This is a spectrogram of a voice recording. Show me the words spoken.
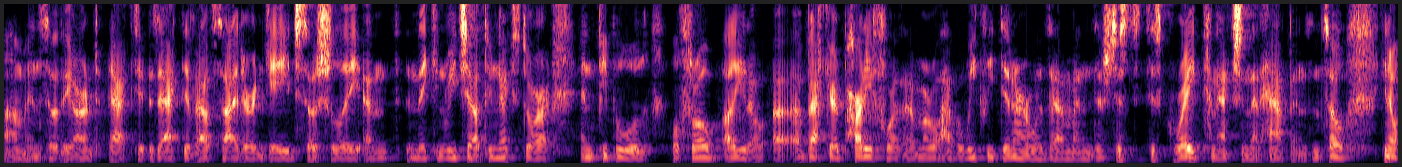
um, and so they aren't active, as active outside or engaged socially, and, and they can reach out through Nextdoor, and people will will throw a, you know a, backyard party for them, or will have a weekly dinner with them, and there's just this great connection that happens. And so, you know,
